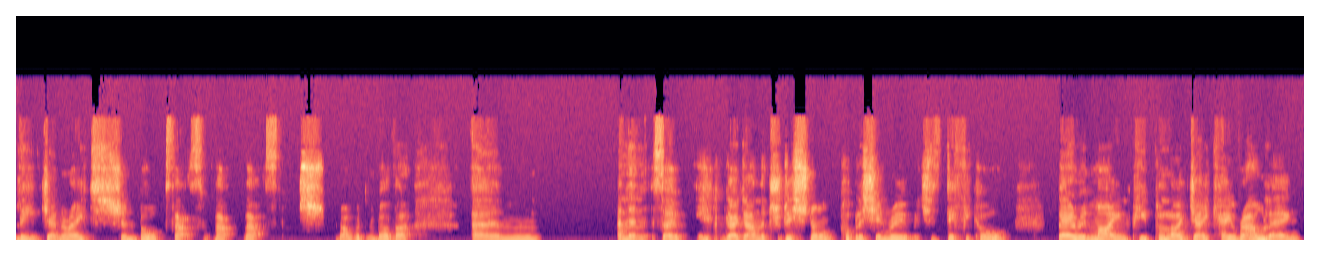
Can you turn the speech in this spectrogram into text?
lead generation books. That's that that's I wouldn't bother. Um, and then so you can go down the traditional publishing route, which is difficult. Bear in mind, people like J.K. Rowling.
